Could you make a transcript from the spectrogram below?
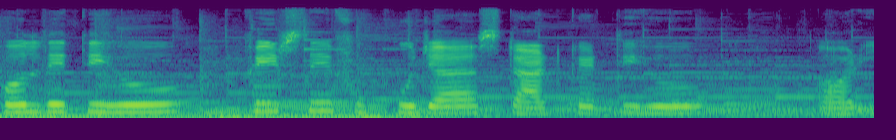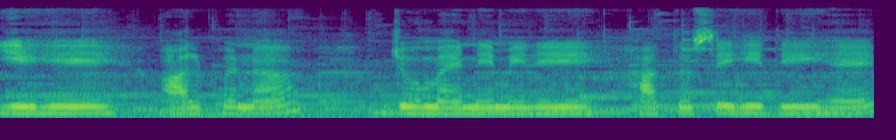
खोल देती हूँ। फिर से पूजा स्टार्ट करती हूँ और ये है आलपना जो मैंने मेरे हाथों से ही दी है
